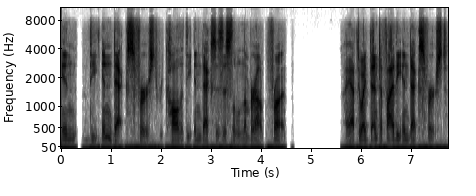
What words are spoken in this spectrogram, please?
in the index first. Recall that the index is this little number out in front. I have to identify the index first.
